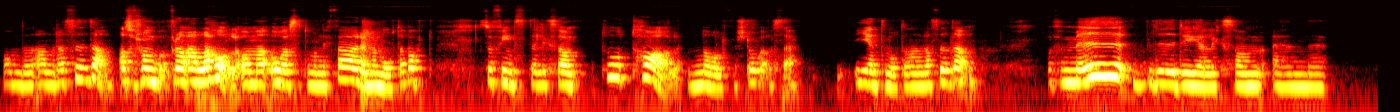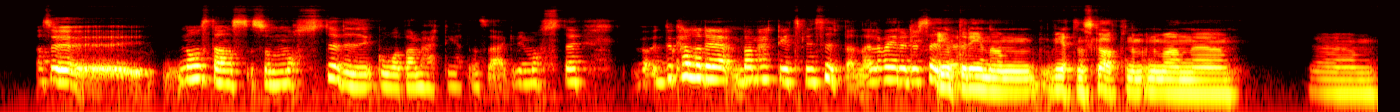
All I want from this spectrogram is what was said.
om den andra sidan. Alltså från, från alla håll, om man, oavsett om man är för eller emot abort, så finns det liksom total noll förståelse gentemot den andra sidan. Och för mig blir det liksom en... Alltså, någonstans så måste vi gå barmhärtighetens väg. Vi måste... Du kallar det barmhärtighetsprincipen, eller vad är det du säger? Är inte det inom vetenskap när, man... Eh, ehm,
